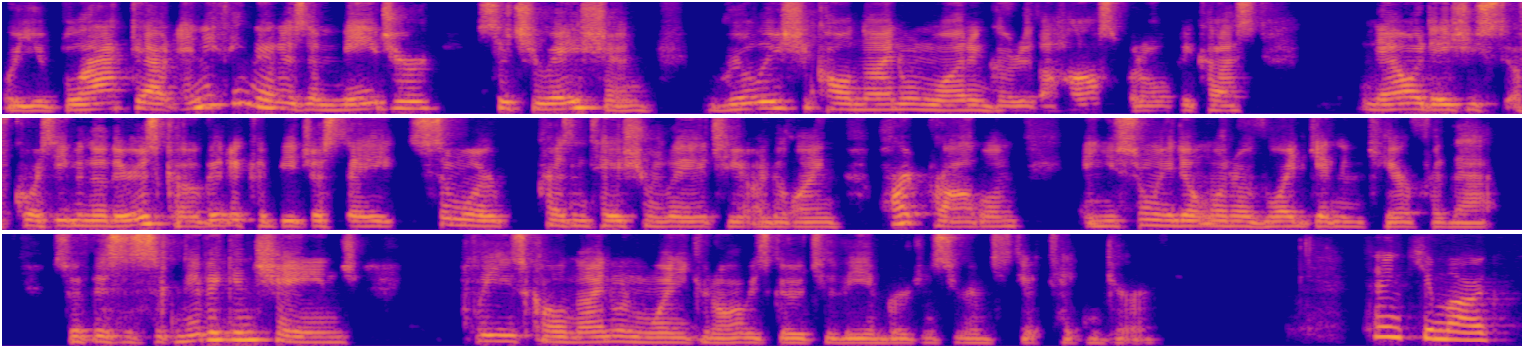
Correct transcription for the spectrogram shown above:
or you blacked out, anything that is a major situation, really should call 911 and go to the hospital because nowadays, you, of course, even though there is COVID, it could be just a similar presentation related to your underlying heart problem, and you certainly don't want to avoid getting care for that. So if there's a significant change, please call 911. You can always go to the emergency room to get taken care of. Thank you, Mark.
